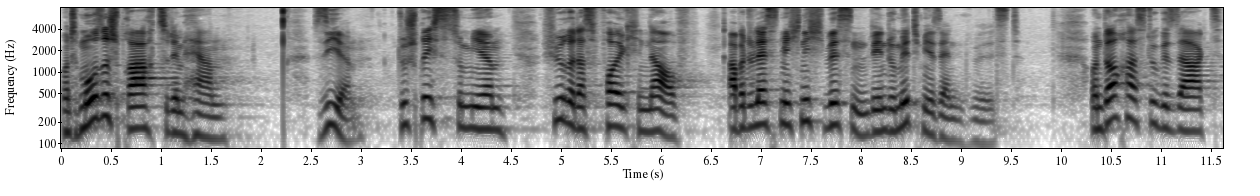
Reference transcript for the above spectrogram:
Und Mose sprach zu dem Herrn, siehe, du sprichst zu mir, führe das Volk hinauf, aber du lässt mich nicht wissen, wen du mit mir senden willst. Und doch hast du gesagt,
